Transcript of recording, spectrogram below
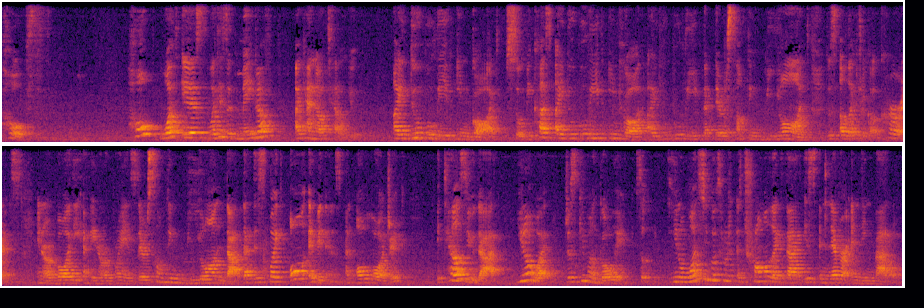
hopes. Hope, what is, what is it made of? I cannot tell you. I do believe in God. So because I do believe in God, I do believe that there is something beyond those electrical currents in our body and in our brains. There's something beyond that, that despite all evidence and all logic, it tells you that, you know what, just keep on going. So, you know, once you go through a trauma like that, it's a never-ending battle.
